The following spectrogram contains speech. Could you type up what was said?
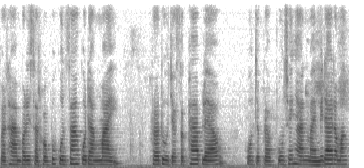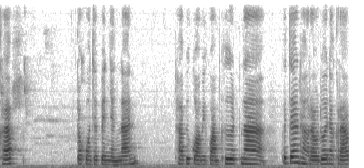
ประธานบริษัทของพวกคุณสร้างโกดังใหม่ เพราะดูจากสภาพแล้ว คงจะปรับปรุงใช้งานใหม่ไม่ได้ละมั้งครับ ก็คงจะเป็นอย่างนั้น ถ้าพี่กวางมีความคืบหน้า ก็แจ้งทางเราด้วยนะครับ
